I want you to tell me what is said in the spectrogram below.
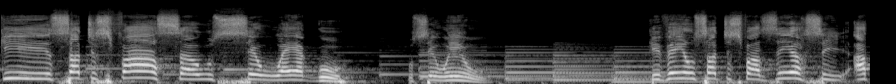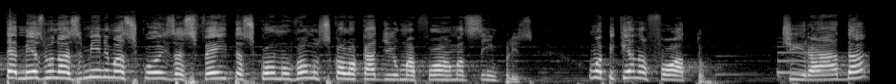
que satisfaça o seu ego, o seu eu, que venham satisfazer-se até mesmo nas mínimas coisas feitas, como vamos colocar de uma forma simples, uma pequena foto tirada,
